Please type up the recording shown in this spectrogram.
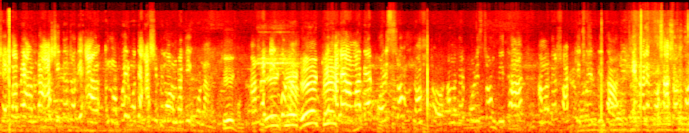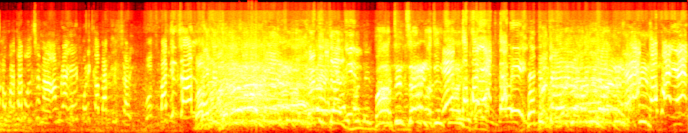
সেইভাবে আমরা আশিতে যদি নব্বইয়ের মধ্যে আশি পেলেও আমরা টিকবো না। আমরা টিকবো না। এখানে আমাদের পরিশ্রম নষ্ট। আমাদের পরিশ্রম বৃথা আমাদের সবকিছুই বৃথা। এখানে প্রশাসন কোনো কথা বলছে না। আমরা এই পরীক্ষা বাতিল চাই। বাতিল চাই! বাতিল চাই! বাতিল চাই! বাতিল চাই! এক দফায় বাতিল চাই বাতিল চাই এক দফায় এক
